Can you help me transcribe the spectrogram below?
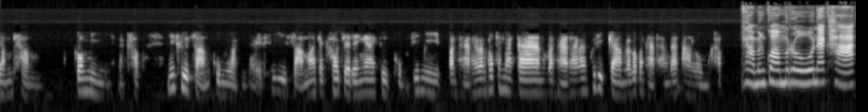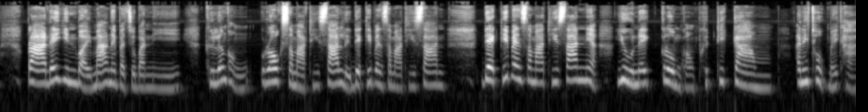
ย้ำทำ ก็มีนะครับ นี่คือสามกลุ่มหลักใหญ่ที่สามารถจะเข้าใจได้ง่าย คือกลุ่มที่มีปัญหาทางด้านพัฒนาการ ปัญหาทางด้านพฤติกรรม แล้วก็ปัญหาทางด้านอารมณ์ครับค่ะมันความรู้นะคะ ปลาได้ยินบ่อยมากในปัจจุบันนี้ คือเรื่องของโรคสมาธิสั้น หรือเด็กที่เป็นสมาธิสั้น เด็กที่เป็นสมาธิสั้นเนี่ยอยู่ในกลุ่มของพฤติกรรม อันนี้ถูกไหมคะ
